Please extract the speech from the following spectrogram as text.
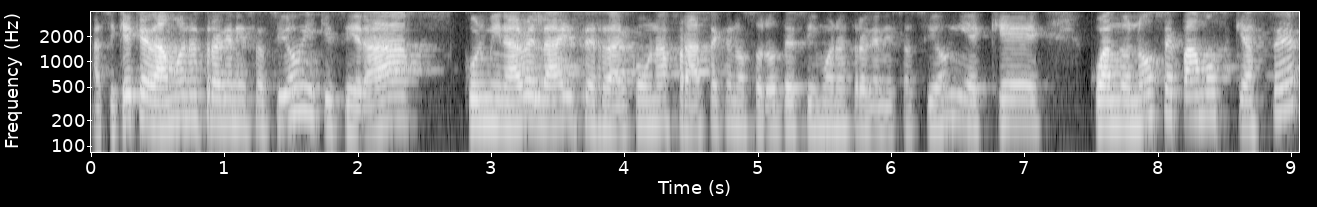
Así que quedamos en nuestra organización y quisiera culminar, ¿verdad? Y cerrar con una frase que nosotros decimos en nuestra organización y es que cuando no sepamos qué hacer,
